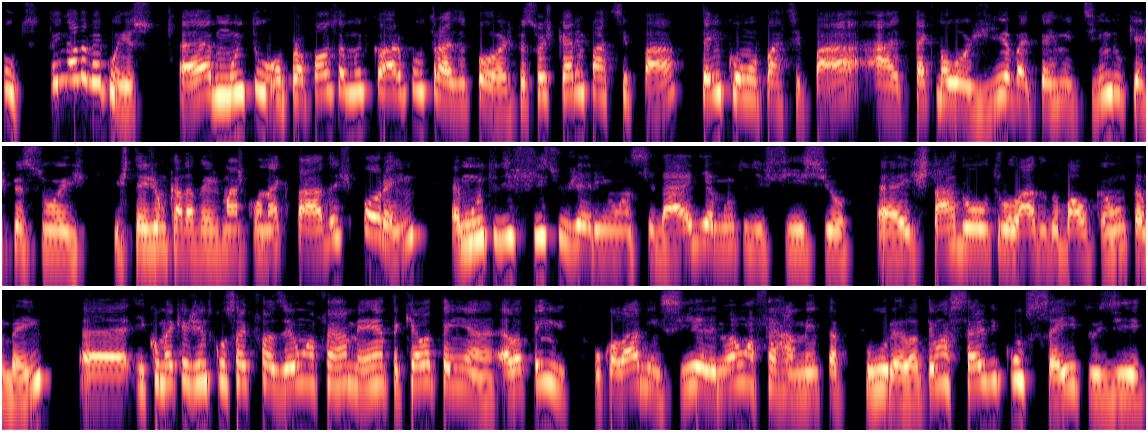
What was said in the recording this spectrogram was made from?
Putz, tem nada a ver com isso. É muito, o propósito é muito claro por trás. Pô, as pessoas querem participar, tem como participar, a tecnologia vai permitindo que as pessoas estejam cada vez mais conectadas, porém, é muito difícil gerir uma cidade, é muito difícil é, estar do outro lado do balcão também. Uh, e como é que a gente consegue fazer uma ferramenta que ela tenha, ela tem, o Colab em si, ele não é uma ferramenta pura, ela tem uma série de conceitos de,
